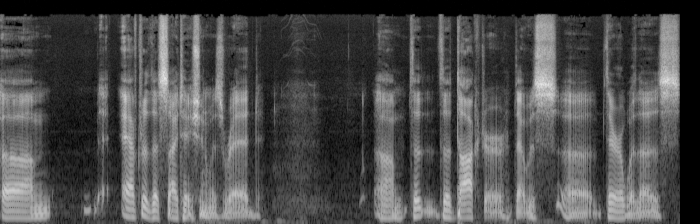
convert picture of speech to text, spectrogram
um, after the citation was read, um, the the doctor that was uh, there with us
